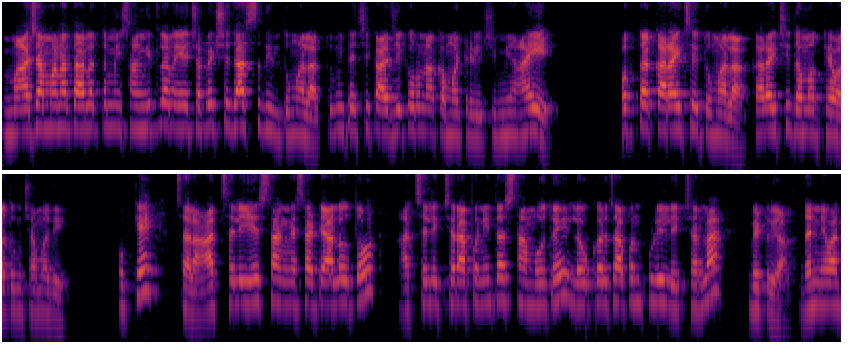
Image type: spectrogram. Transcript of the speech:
माझ्या मनात आलं तर मी सांगितलं ना याच्यापेक्षा जास्त देईल तुम्हाला. तुम्ही त्याची काळजी करू नका मटेरियलची मी आहे. फक्त करायचंय तुम्हाला. करायची धमक ठेवा तुमच्यामध्ये. ओके? चला आजचं हे सांगण्यासाठी आलो होतो. आजचं लेक्चर आपण इथंच थांबवतोय. लवकरच आपण पुढील लेक्चरला भेटूया. धन्यवाद.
